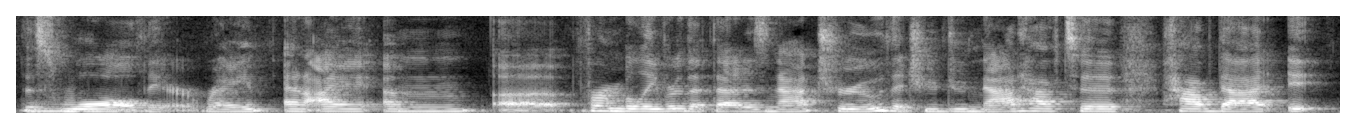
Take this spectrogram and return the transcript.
this wall there, right? And I am a firm believer that that is not true. That you do not have to have that. It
